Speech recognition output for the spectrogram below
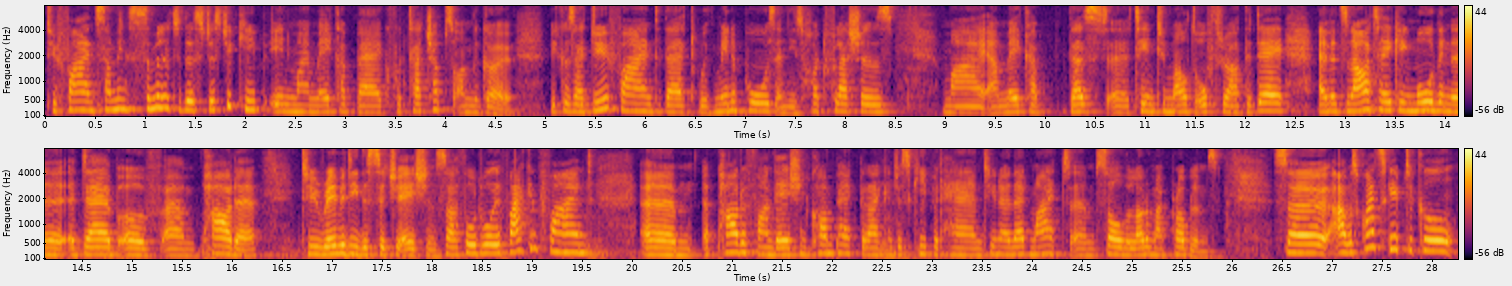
to find something similar to this just to keep in my makeup bag for touch ups on the go. Because I do find that with menopause and these hot flashes, my uh, makeup does uh, tend to melt off throughout the day, and it's now taking more than a, a dab of um, powder to remedy the situation. So I thought, well, if I can find um, a powder foundation compact that I can just keep at hand, you know, that might um, solve a lot of my problems. So I was quite skeptical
